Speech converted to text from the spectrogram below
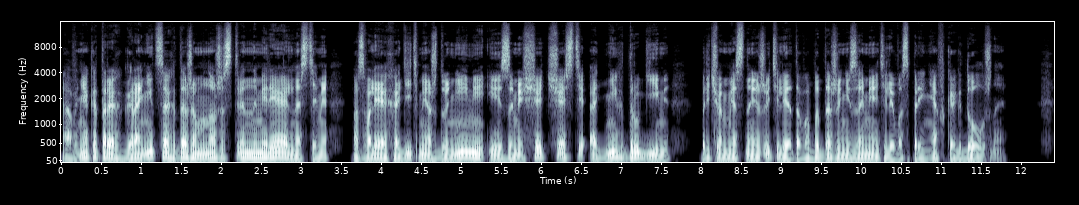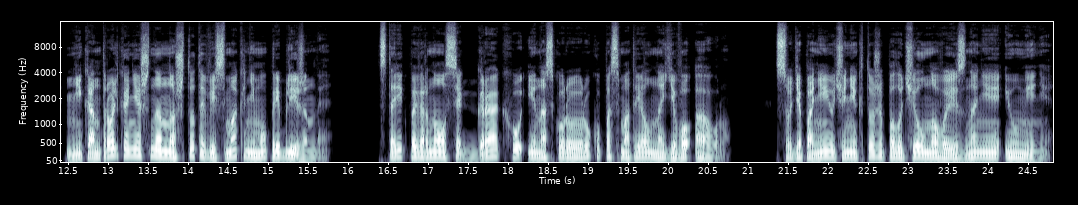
а в некоторых границах даже множественными реальностями, позволяя ходить между ними и замещать части одних другими, причем местные жители этого бы даже не заметили, восприняв как должное. Не контроль, конечно, но что-то весьма к нему приближенное. Старик повернулся к Гракху и на скорую руку посмотрел на его ауру. Судя по ней, ученик тоже получил новые знания и умения.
